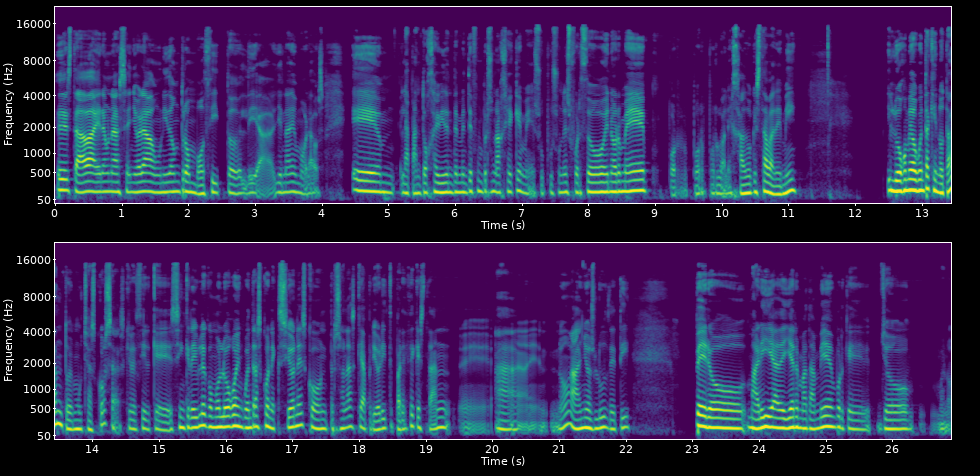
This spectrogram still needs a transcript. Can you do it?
Estaba, era una señora unida a un trombocito todo el día, llena de morados. Eh, la Pantoja, evidentemente, fue un personaje que me supuso un esfuerzo enorme por, por, lo alejado que estaba de mí. Y luego me he dado cuenta que no tanto en muchas cosas. Quiero decir que es increíble cómo luego encuentras conexiones con personas que a priori te parece que están eh, a, ¿no? a años luz de ti pero María de Yerma también, porque yo, bueno,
